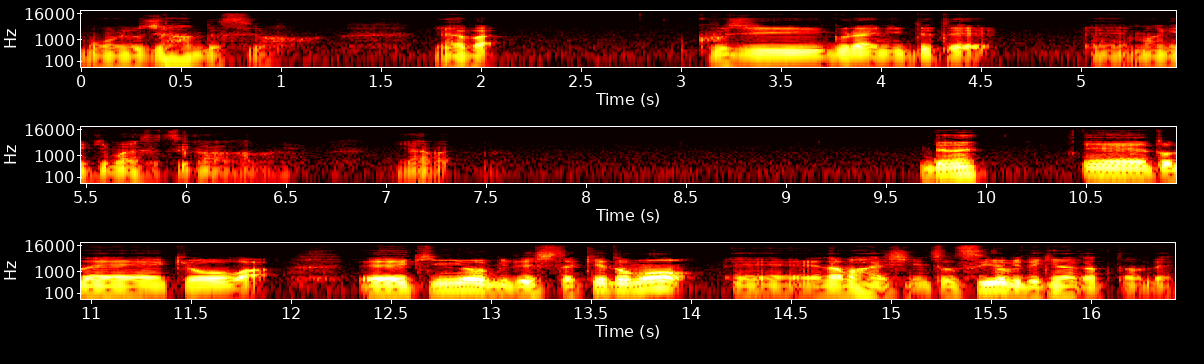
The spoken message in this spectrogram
もう4時半ですよ。やばい。9時ぐらいに出て、えー、万劇前説行かなあかんのに。やばい。でね、えーとね、今日は、えー金曜日でしたけども、えー生配信、ちょっと水曜日できなかったので、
